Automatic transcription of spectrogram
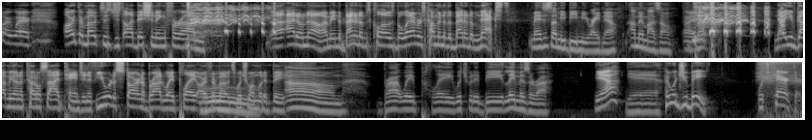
are. Where Arthur Moats is just auditioning for um, uh, I don't know. I mean, the Benedum's closed, but whatever's coming to the Benedum next. Man, just let me be me right now. I'm in my zone. All right, now, now you've got me on a total side tangent. If you were to star in a Broadway play, Arthur Moats, which one would it be? Um, Broadway play. Which would it be? Les Miserables. yeah? Yeah. Who would you be? Which character?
